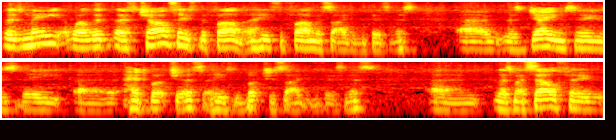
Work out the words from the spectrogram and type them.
There's me. Well, there's Charles, who's the farmer. He's the farmer side of the business. Um, there's James, who's the uh, head butcher, so he's the butcher side of the business. Um, there's myself, who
